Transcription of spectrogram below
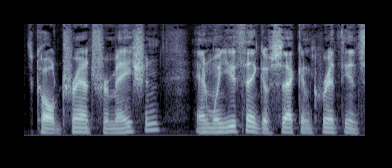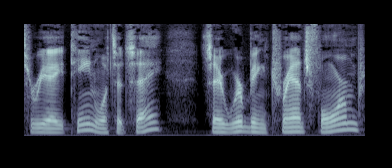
It's called transformation. And when you think of 2 Corinthians 3:18, what's it say? Say we're being transformed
